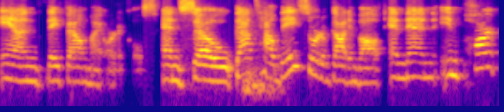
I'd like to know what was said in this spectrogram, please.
and they found my articles. And so that's how they sort of got involved. And then in part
